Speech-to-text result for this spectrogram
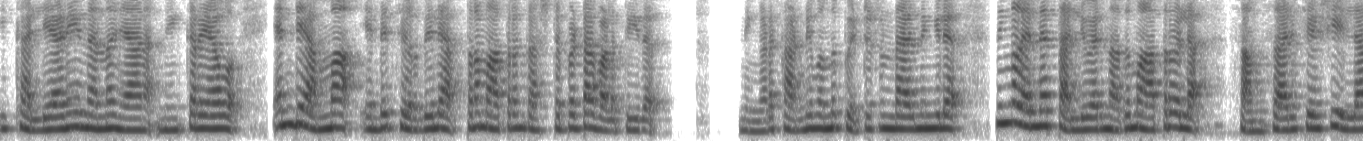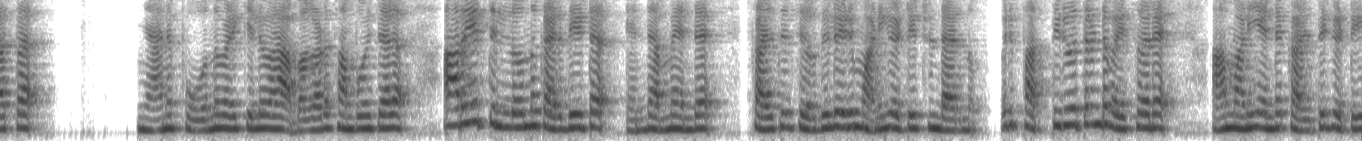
ഈ കല്യാണി നിന്ന ഞാൻ നിങ്ങൾക്കറിയാവോ എന്റെ അമ്മ എന്റെ ചെറുതിലെ അത്രമാത്രം കഷ്ടപ്പെട്ടാ വളർത്തിയത്. നിങ്ങളുടെ കണ്ണി വന്ന് പെട്ടിട്ടുണ്ടായിരുന്നെങ്കിൽ നിങ്ങൾ എന്നെ തല്ലുമായിരുന്നു അത് മാത്രമല്ല സംസാരശേഷി ഇല്ലാത്ത ഞാൻ പോകുന്ന വഴിക്കല്ലോ ഒരു അപകടം സംഭവിച്ചാൽ അറിയത്തില്ലോ എന്ന് കരുതിയിട്ട് എന്റെ അമ്മ എന്റെ കഴുത്തിൽ ചെറുതിലൊരു മണി കെട്ടിയിട്ടുണ്ടായിരുന്നു. ഒരു പത്തിരുപത്തിരണ്ട് വയസ്സ് വരെ ആ മണി എന്റെ കഴുത്തിൽ കെട്ടി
